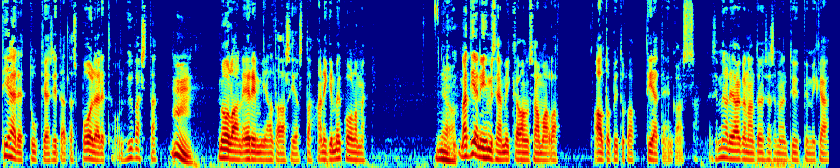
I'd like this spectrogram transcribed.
Tiede tukee sitä, että spoilerit on hyvästä. Mm. Me ollaan eri mieltä asiasta, ainakin me kolme. Joo. Mä tiedän ihmisiä, mikä on samalla aaltopitulla tieteen kanssa. Ja se meillä oli aikanaan töissä semmoinen tyyppi, mikä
